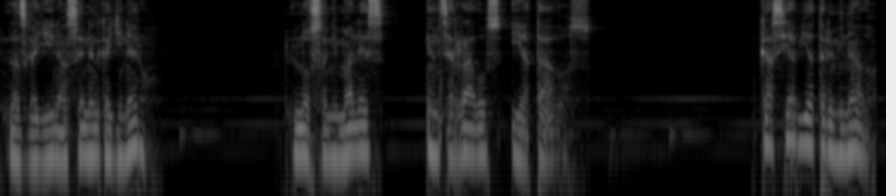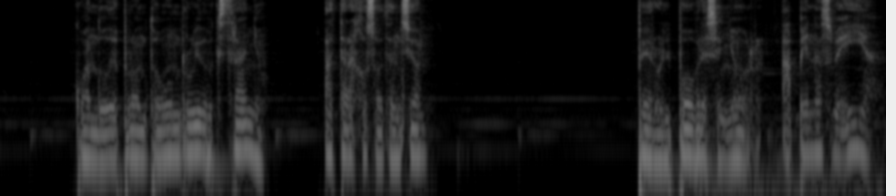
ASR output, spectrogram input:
Las gallinas en el gallinero, los animales encerrados y atados. Casi había terminado cuando de pronto un ruido extraño atrajo su atención. Pero el pobre señor apenas veía.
